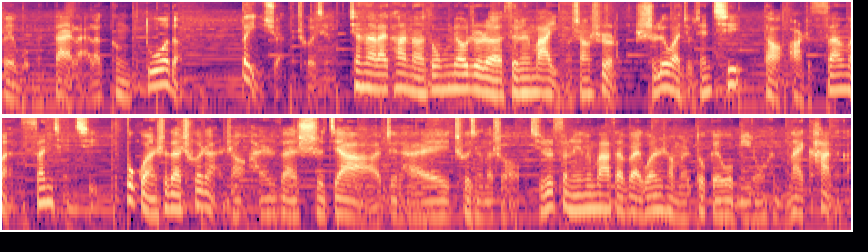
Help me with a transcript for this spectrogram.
为我们带来了更多的。备选的车型，现在来看呢，东风标致的四零零八已经上市了，十六万九千七到二十三万三千七。不管是在车展上还是在试驾这台车型的时候，其实四零零八在外观上面都给我们一种很耐看的感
